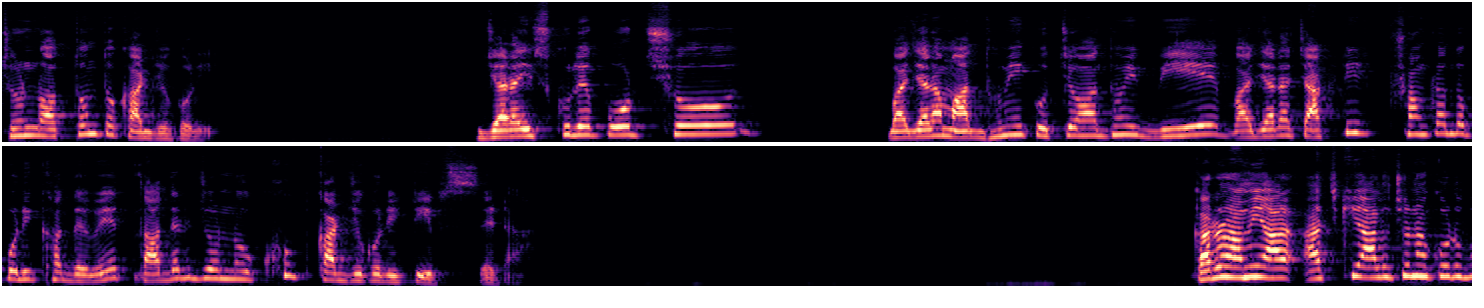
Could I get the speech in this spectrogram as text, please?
জন্য অত্যন্ত কার্যকরী। যারা স্কুলে পড়ছো বা যারা মাধ্যমিক, উচ্চ মাধ্যমিক, বিএ বা যারা চাকরির সংক্রান্ত পরীক্ষা দেবে, তাদের জন্য খুব কার্যকরী টিপস এটা। কারণ আমি আজকে আলোচনা করব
